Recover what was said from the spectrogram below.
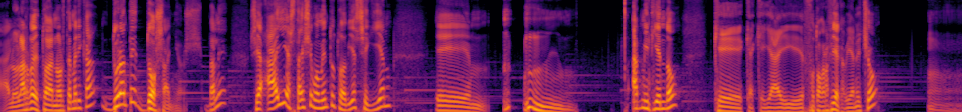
a lo largo de toda Norteamérica durante dos años, ¿vale? O sea, ahí hasta ese momento todavía seguían eh, admitiendo que, que aquella fotografía que habían hecho mm,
